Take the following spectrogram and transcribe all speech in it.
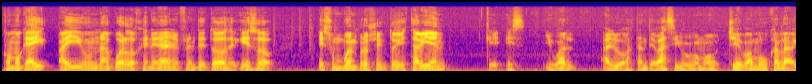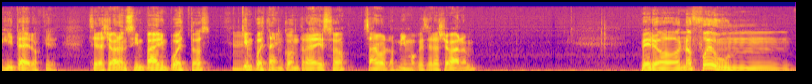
como que hay, hay un acuerdo general en el frente de todos de que eso es un buen proyecto y está bien, que es igual algo bastante básico, como, che, vamos a buscar la guita de los que se la llevaron sin pagar impuestos. Hmm. ¿Quién puede estar en contra de eso? Salvo los mismos que se la llevaron. Pero no fue un...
